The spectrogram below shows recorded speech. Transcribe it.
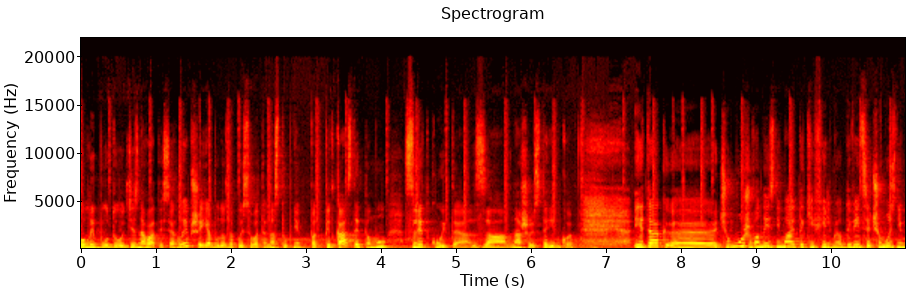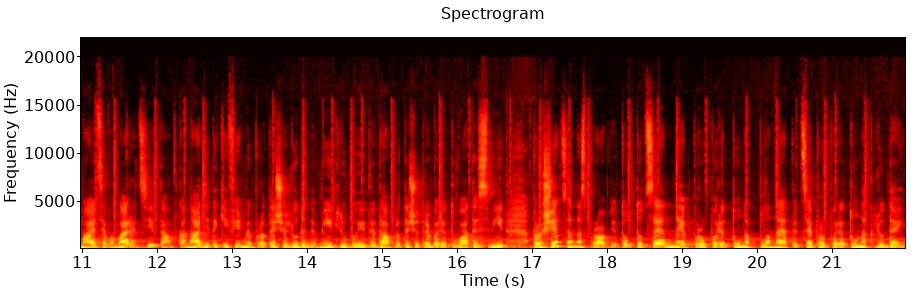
Коли буду дізнаватися глибше, я буду записувати наступні підкасти, тому слідкуйте за нашою сторінкою. І так, е, чому ж вони знімають такі фільми? От дивіться, чому знімаються в Америці, там в Канаді такі фільми про те, що люди не вміють любити, да, про те, що треба рятувати світ. Про що це насправді? Тобто, це не про порятунок планети, це про порятунок людей.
